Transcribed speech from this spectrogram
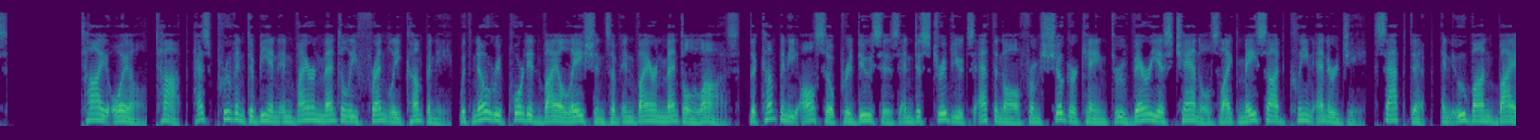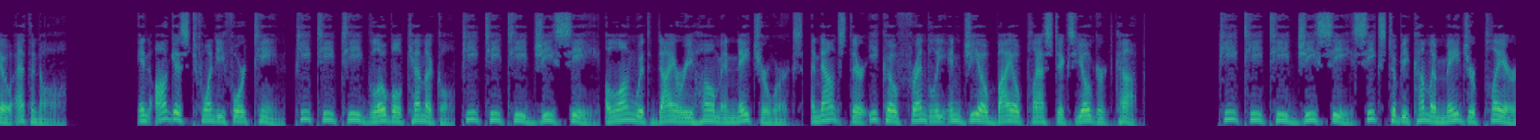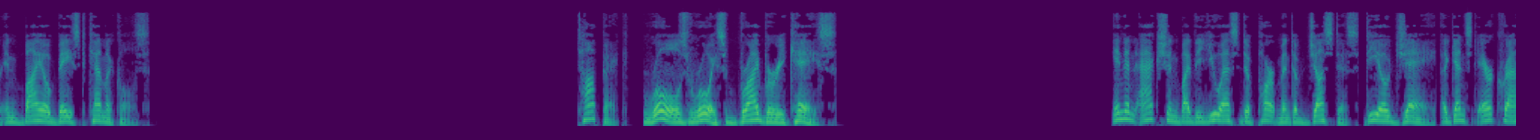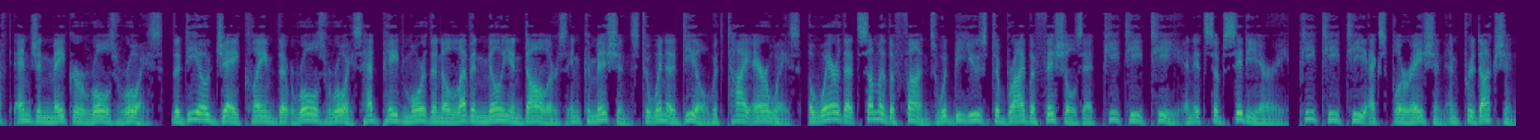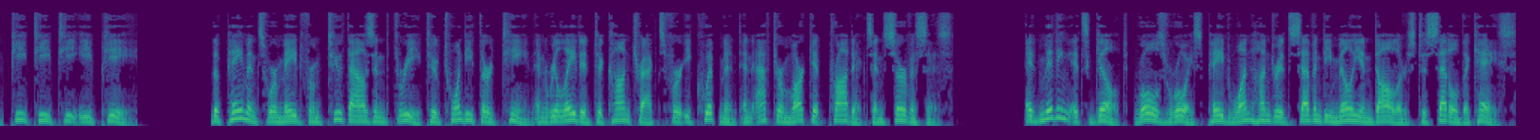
Thai Oil (TOP) has proven to be an environmentally friendly company, with no reported violations of environmental laws. The company also produces and distributes ethanol from sugarcane through various channels like Maesod Clean Energy, Sapthip, and Ubon Bioethanol. In August 2014, PTT Global Chemical PTTGC, along with Dairy Home and NatureWorks, announced their eco-friendly Ingeo Bioplastics yogurt cup. PTTGC seeks to become a major player in bio-based chemicals. Rolls-Royce bribery case In an action by the U.S. Department of Justice DOJ against aircraft engine maker Rolls-Royce, the DOJ claimed that Rolls-Royce had paid more than $11 million in commissions to win a deal with Thai Airways, aware that some of the funds would be used to bribe officials at PTT and its subsidiary, PTT Exploration and Production PTTEP. The payments were made from 2003 to 2013 and related to contracts for equipment and after-market products and services. Admitting its guilt, Rolls-Royce paid $170 million to settle the case.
